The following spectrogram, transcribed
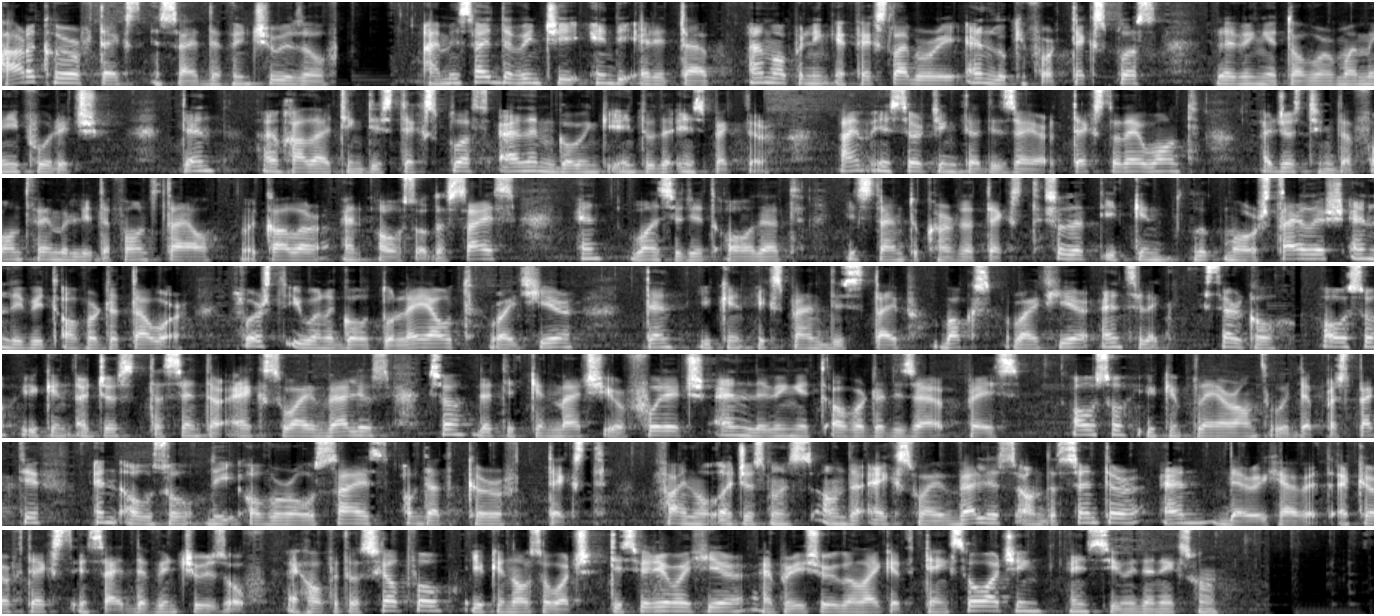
how to curve text inside DaVinci Resolve. I'm inside DaVinci in the Edit tab. I'm opening FX library and looking for Text Plus, leaving it over my main footage. Then I'm highlighting this Text Plus and I'm going into the inspector. I'm inserting the desired text that I want, adjusting the font family, the font style, the color and also the size and once you did all that it's time to curve the text so that it can look more stylish and leave it over the tower. First you wanna go to layout right here then you can expand this type box right here and select circle. Also, you can adjust the center XY values so that it can match your footage and leaving it over the desired place. Also, you can play around with the perspective and also the overall size of that curved text. Final adjustments on the XY values on the center and there you have it, a curved text inside DaVinci Resolve. I hope it was helpful. You can also watch this video right here. I'm pretty sure you're gonna like it. Thanks for watching and see you in the next one.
